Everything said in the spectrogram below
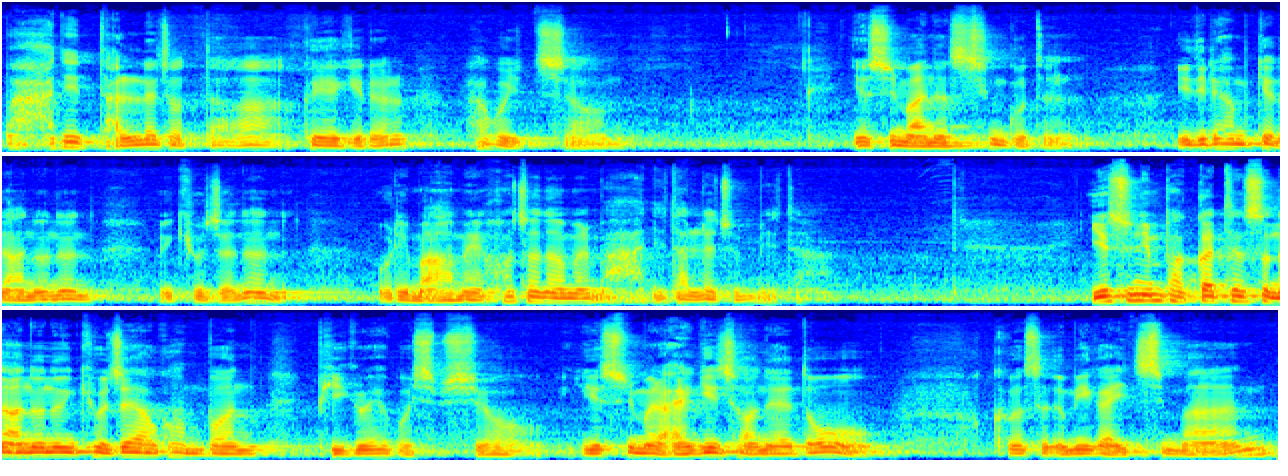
많이 달래졌다 그 얘기를 하고 있죠. 예수님 안에서 친구들 이들이 함께 나누는 교제는 우리 마음의 허전함을 많이 달래줍니다. 예수님 바깥에서 나누는 교제하고 한번 비교해 보십시오. 예수님을 알기 전에도 그것은 의미가 있지만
